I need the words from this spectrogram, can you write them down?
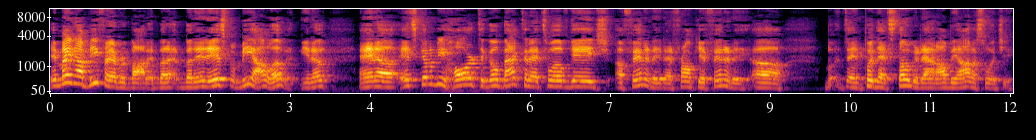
it may not be for everybody, but but it is for me. I love it, you know. And uh, it's going to be hard to go back to that 12 gauge affinity, that Franchi affinity, uh, and put that Stoeger down. I'll be honest with you.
